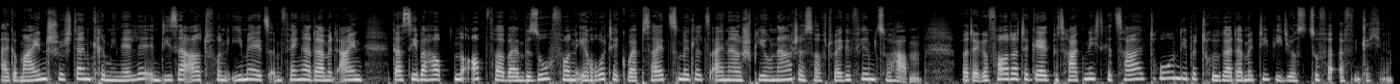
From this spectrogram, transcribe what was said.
Allgemein schüchtern Kriminelle in dieser Art von E-Mails Empfänger damit ein, dass sie behaupten, Opfer beim Besuch von Erotik-Websites mittels einer Spionagesoftware gefilmt zu haben. Wird der geforderte Geldbetrag nicht gezahlt, drohen die Betrüger damit, die Videos zu veröffentlichen.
